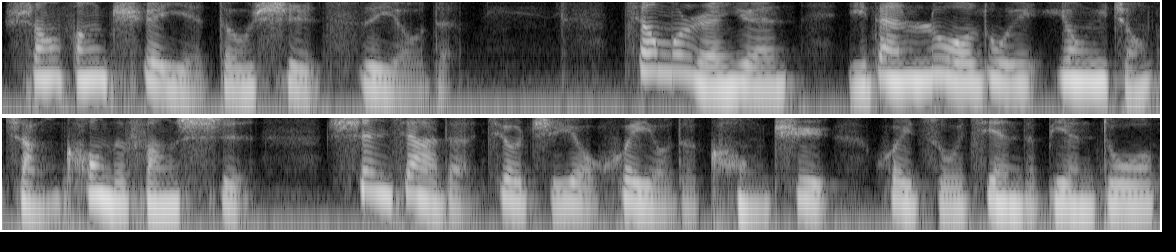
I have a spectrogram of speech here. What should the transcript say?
双方却也都是自由的。教牧人员一旦落入用一种掌控的方式，剩下的就只有会有的恐惧会逐渐的变多，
